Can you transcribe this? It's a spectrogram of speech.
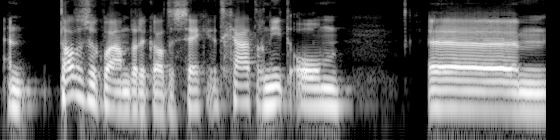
En dat is ook waarom dat ik altijd zeg, het gaat er niet om uh,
